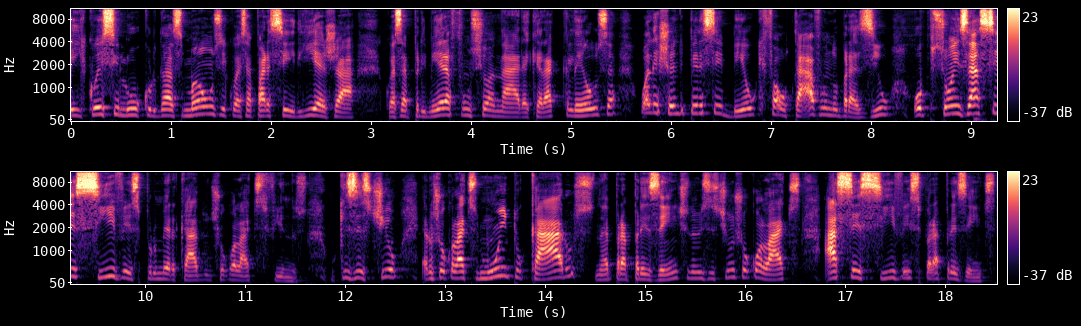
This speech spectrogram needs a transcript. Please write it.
E com esse lucro nas mãos e com essa parceria já com essa primeira funcionária que era a Cleusa, o Alexandre percebeu que faltavam no Brasil opções acessíveis para o mercado de chocolates finos. O que existiam eram chocolates muito caros né, para presente, não existiam chocolates acessíveis para presentes.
